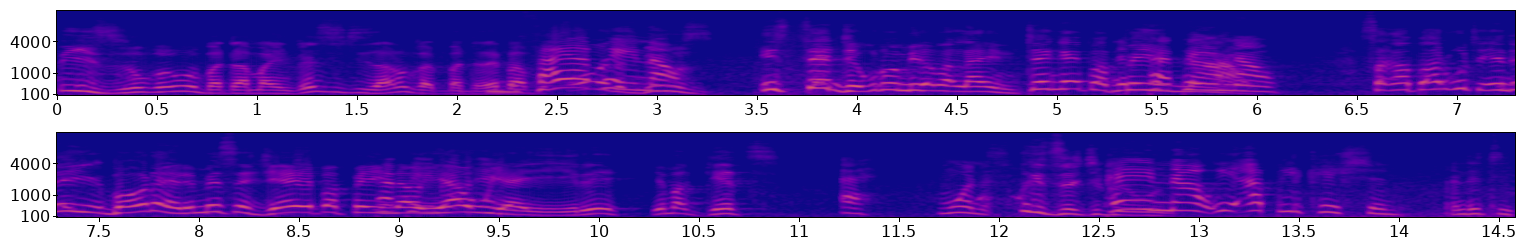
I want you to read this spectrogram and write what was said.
fees unobhadhara mauniversities anobhadhara Fire pay now. instead yekunomira paline tengai papei Pay now. Now. saka pari kuti ende maona here meseji yayo yepapei now Papay now, yauya here yemagetsi muona Fukidzira pay chigaro. now iapplication handiti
